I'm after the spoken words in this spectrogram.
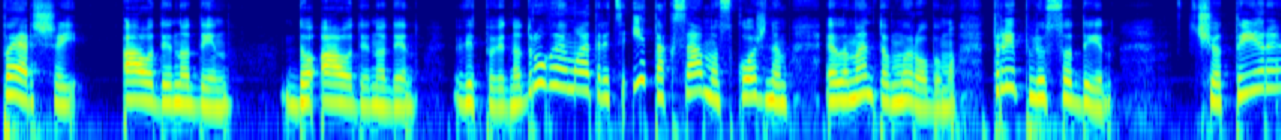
перший А1,1 до А1,1 відповідно другої матриці, і так само з кожним елементом ми робимо 3 плюс 1 – 4.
